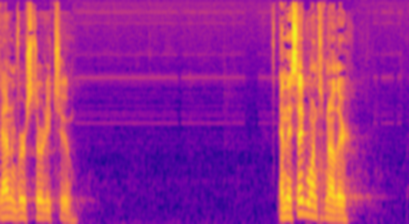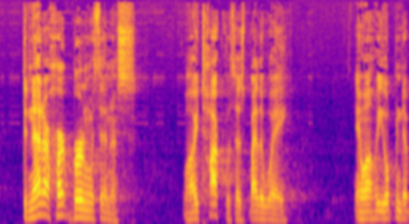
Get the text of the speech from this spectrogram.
down in verse 32. And they said one to another, Did not our heart burn within us while he talked with us by the way, and while he opened up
